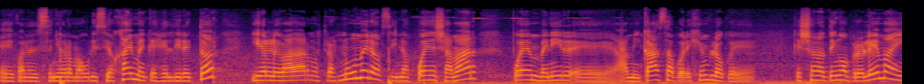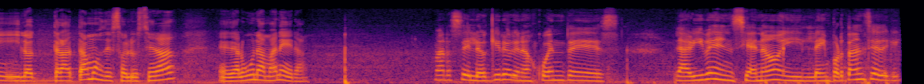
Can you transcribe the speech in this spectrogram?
eh, con el señor Mauricio Jaime, que es el director, y él le va a dar nuestros números y nos pueden llamar, pueden venir eh, a mi casa, por ejemplo, que, que, yo no tengo problema y, lo tratamos de solucionar eh, de alguna manera. Marcelo, quiero que nos cuentes la vivencia, ¿no? Y la importancia de que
